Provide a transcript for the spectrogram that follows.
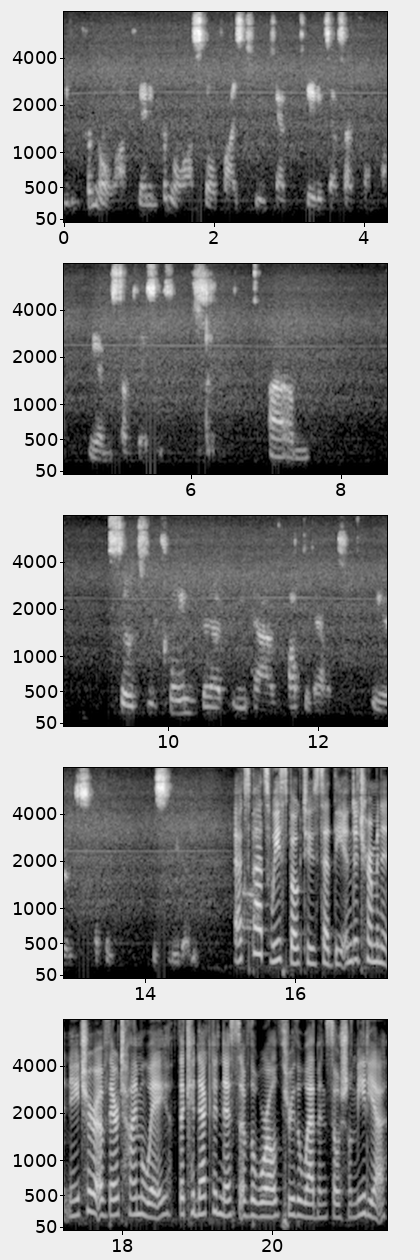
Even criminal law, Canadian criminal law still applies to Canadians outside of Canada in some cases. Um, so to claim that we have opted out is, I think, misleading. Expats we spoke to said the indeterminate nature of their time away, the connectedness of the world through the web and social media,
